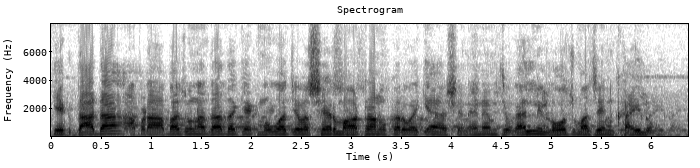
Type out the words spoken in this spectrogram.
કે એક દાદા, આપણા આ બાજુના દાદા ક્યાંક મહુવા જેવા શહેરમાં અટાણું કરવા ગયા હશે ને એને એમ થયું હાલની લોજમાં જઈને ખાઈ લઉં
